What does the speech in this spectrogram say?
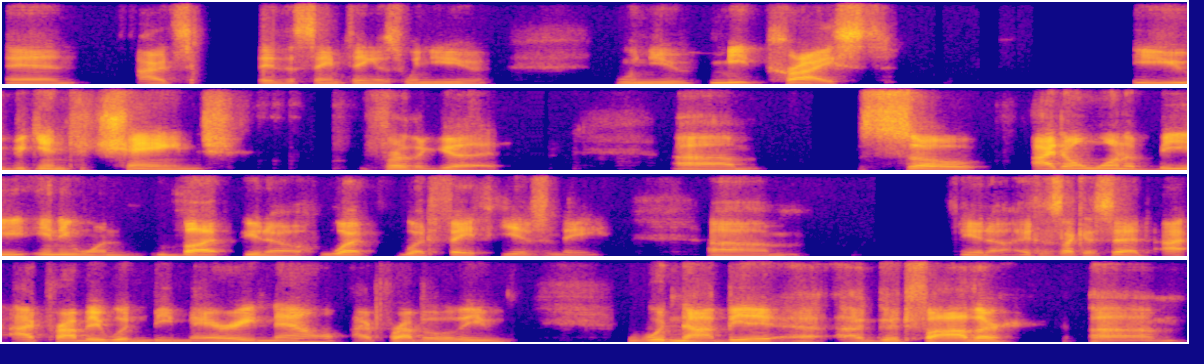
And I'd say the same thing as when you when you meet Christ, you begin to change for the good. Um, so I don't want to be anyone but you know what what faith gives me. Um, you know, because like I said, I, I, probably wouldn't be married now. I probably would not be a, a good father. Um,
